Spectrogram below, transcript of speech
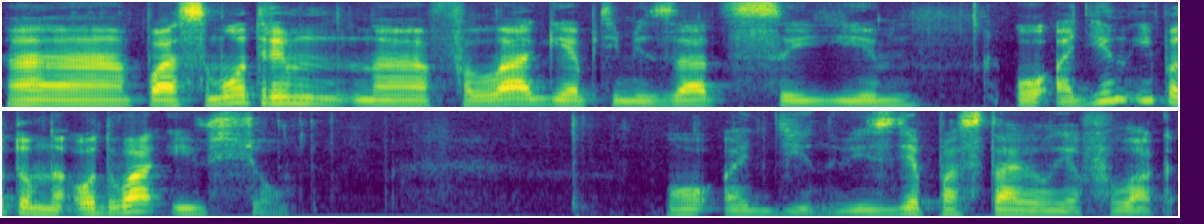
э, посмотрим на флаги оптимизации о1 и потом на О2 и все. О1. Везде поставил я флаг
